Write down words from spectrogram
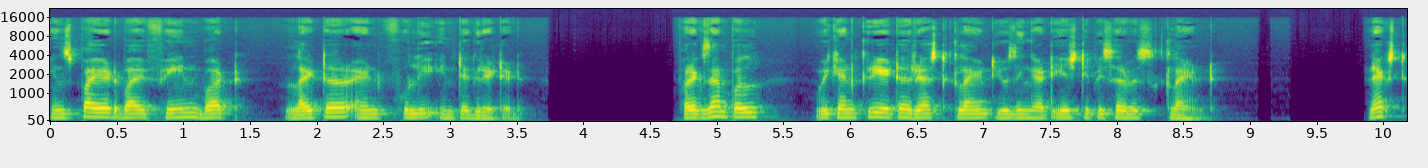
inspired by Feign but lighter and fully integrated. For example, we can create a REST client using at HTTP service client. Next,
